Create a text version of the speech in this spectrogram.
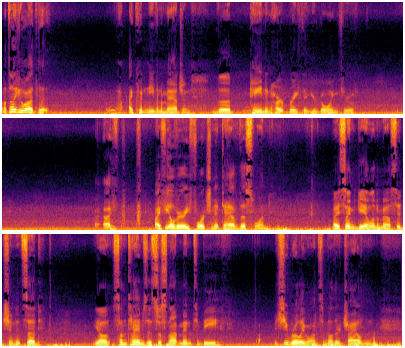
I'll tell you what, the, I couldn't even imagine the pain and heartbreak that you're going through. I I feel very fortunate to have this one. I sent Galen a message and it said, you know, sometimes it's just not meant to be. She really wants another child and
